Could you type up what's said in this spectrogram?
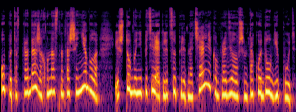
Опыта в продажах у нас с Наташей не было, и чтобы не потерять лицо перед начальником, проделавшим такой долгий путь,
